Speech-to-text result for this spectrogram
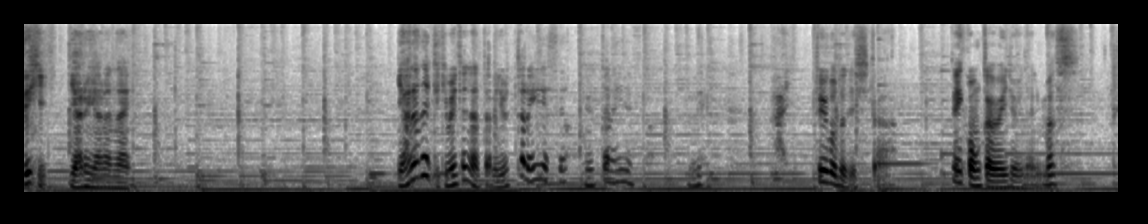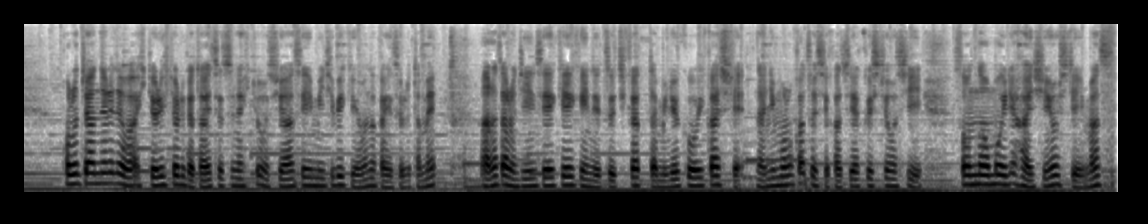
ぜひやるやらない。やらないって決めてんだったら言ったらいいですよ。言ったらいいですよ。ね。はい。ということでした。はい、今回は以上になります。このチャンネルでは一人一人が大切な人を幸せに導く世の中にするため、あなたの人生経験で培った魅力を生かして何者かとして活躍してほしい、そんな思いで配信をしています。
